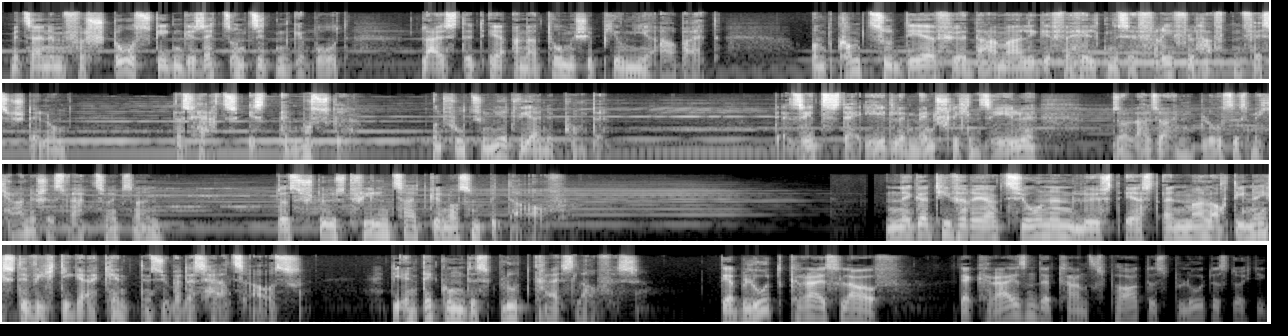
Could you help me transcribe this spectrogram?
Mit seinem Verstoß gegen Gesetz und Sittengebot leistet er anatomische Pionierarbeit und kommt zu der für damalige Verhältnisse frevelhaften Feststellung, das Herz ist ein Muskel und funktioniert wie eine Pumpe. Der Sitz der edlen menschlichen Seele soll also ein bloßes mechanisches Werkzeug sein? Das stößt vielen Zeitgenossen bitter auf. Negative Reaktionen löst erst einmal auch die nächste wichtige Erkenntnis über das Herz aus. Die Entdeckung des Blutkreislaufes. Der Blutkreislauf, der kreisende Transport des Blutes durch die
